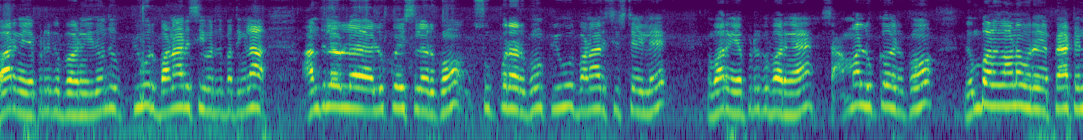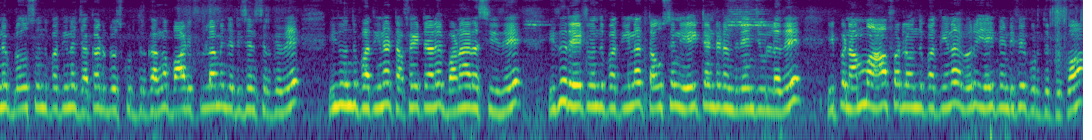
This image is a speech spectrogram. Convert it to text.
பாருங்கள் எப்படி இருக்குது பாருங்கள் இது வந்து பியூர் பனாரசி வருது பார்த்தீங்களா அதில் உள்ள லுக் வைஸில் இருக்கும். சூப்பராக இருக்கும். பியூர் பனாரசி ஸ்டைலு பாருங்கள் எப்படி இருக்குது பாருங்கள் செம்ம லுக்காக இருக்கும். ரொம்ப அழகான ஒரு பேட்டர்னு ப்ளவுஸ் வந்து பார்த்தீங்கன்னா ஜக்காட் ப்ளவுஸ் கொடுத்துருக்காங்க. பாடி ஃபுல்லாமே இந்த டிசைன்ஸ் இருக்குது. இது வந்து பார்த்தீங்கன்னா டஃபைட்டாலே பனாரசி இது. இது ரேட் வந்து பார்த்தீங்கன்னா தௌசண்ட் எயிட் ஹண்ட்ரட் அந்த ரேஞ்ச் உள்ளது. இப்போ நம்ம ஆஃபரில் வந்து பார்த்தீங்கன்னா வெறும் எயிட் நைன்ட்டி ஃபைவ் கொடுத்துட்ருக்கோம்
